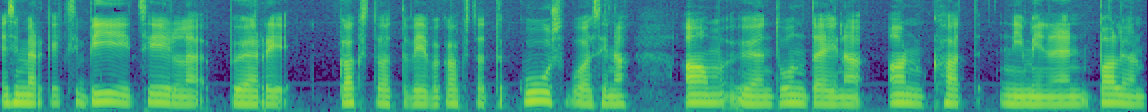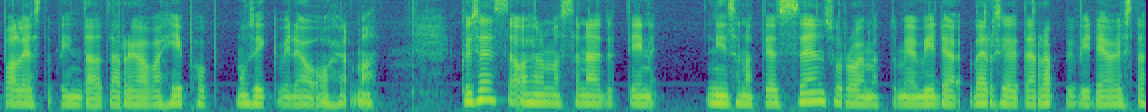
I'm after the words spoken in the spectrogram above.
Esimerkiksi BETillä pyöri 2000-2006 vuosina aamuyön tunteina Uncut-niminen paljon paljasta pintaa tarjoava hip-hop musiikkivideo-ohjelma. Kyseessä ohjelmassa näytettiin niin sanottuja sensuroimattomia video, versioita rappivideoista,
